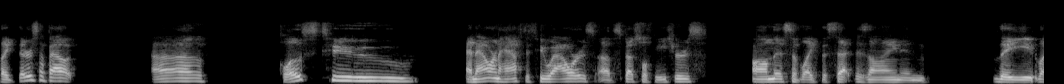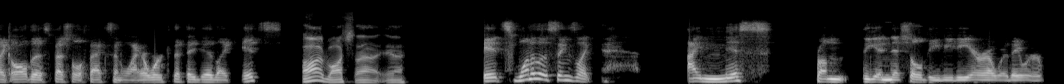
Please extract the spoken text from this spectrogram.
Like there's about uh close to an hour and a half to two hours of special features on this of like the set design and the like all the special effects and wire work that they did. Like it's Oh, I'd watch that. Yeah. it's one of those things like I miss from the initial DVD era where they were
